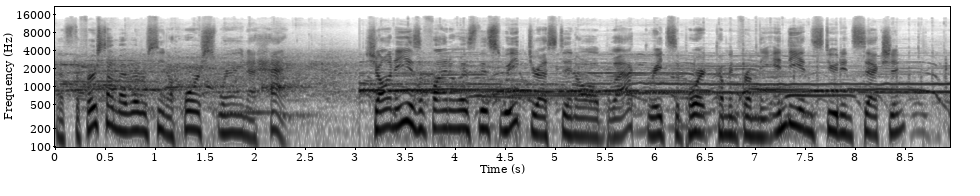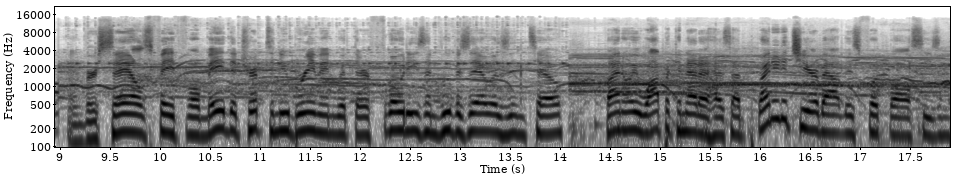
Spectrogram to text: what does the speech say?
That's the first time I've ever seen a horse wearing a hat. Shawnee is a finalist this week, dressed in all black. Great support coming from the Indian students section. And Versailles faithful made the trip to New Bremen with their floaties and vuvuzelas in tow. Finally, Wapakoneta has had plenty to cheer about this football season.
